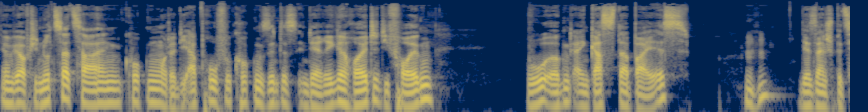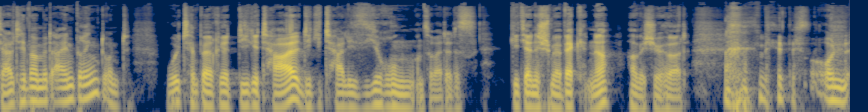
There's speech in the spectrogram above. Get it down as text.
wenn wir auf die Nutzerzahlen gucken oder die Abrufe gucken, sind es in der Regel heute die Folgen, wo irgendein Gast dabei ist, mhm. der sein Spezialthema mit einbringt und wohltemperiert digital, Digitalisierung und so weiter. Das geht ja nicht mehr weg, ne? Habe ich gehört. nee, und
